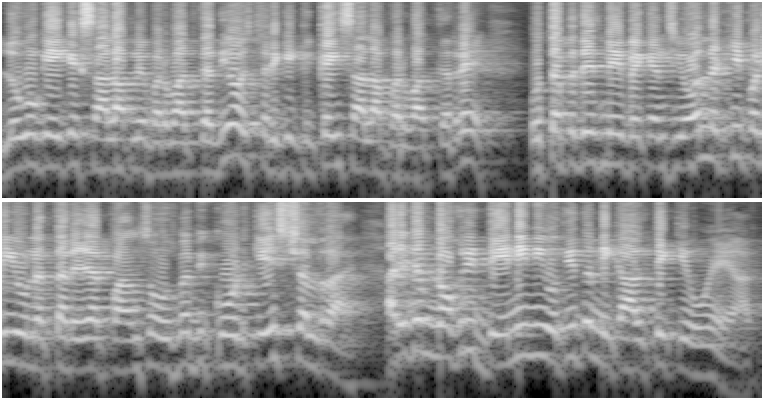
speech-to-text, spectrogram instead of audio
लोगों के एक एक साल आपने बर्बाद कर दिया और इस तरीके के कई साल आप बर्बाद कर रहे हैं। उत्तर प्रदेश में एक वैकेंसी और लटकी पड़ी है, उनहत्तर हज़ार पाँच सौ, उसमें भी कोर्ट केस चल रहा है। अरे जब नौकरी देनी नहीं होती तो निकालते क्यों है यार?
